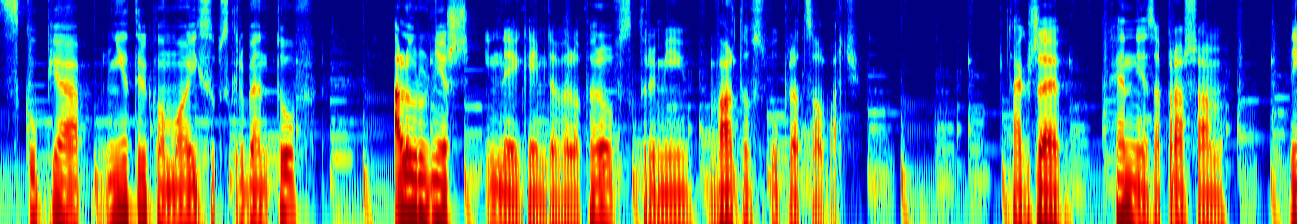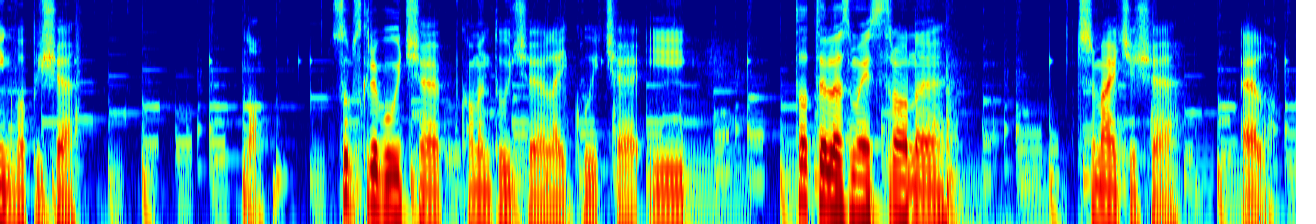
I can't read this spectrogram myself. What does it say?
skupia nie tylko moich subskrybentów, ale również innych game developerów, z którymi warto współpracować. Także chętnie zapraszam, link w opisie. Subskrybujcie, komentujcie, lajkujcie i to tyle z mojej strony. Trzymajcie się, elo.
